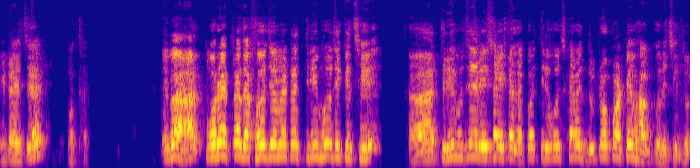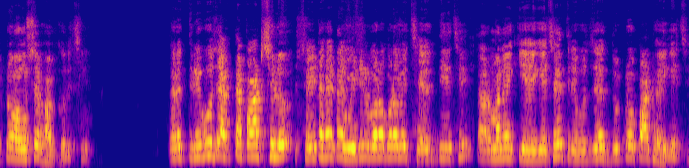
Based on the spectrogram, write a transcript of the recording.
এটা হচ্ছে কথা এবার পরে একটা দেখো যে আমি একটা ত্রিভুজ এঁকেছি। ত্রিভুজের এই দেখো, ত্রিভুজকে আমি দুটো পার্টে ভাগ করেছি, দুটো অংশে ভাগ করেছি। তাহলে ত্রিভুজ একটা পার্ট ছিল, সেইটাকে একটা মিডিল বরাবর আমি ছেদ দিয়েছি, তার মানে কি হয়ে গেছে? ত্রিভুজের দুটো পার্ট হয়ে গেছে।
